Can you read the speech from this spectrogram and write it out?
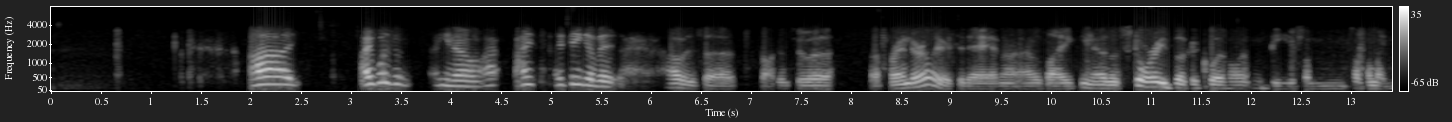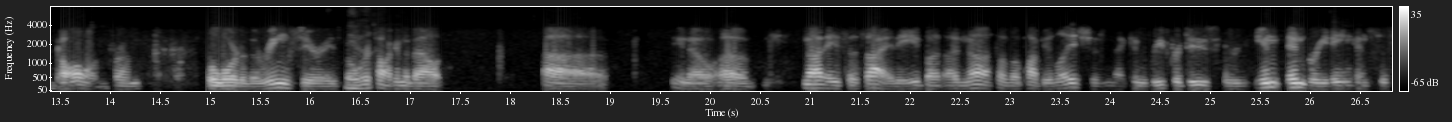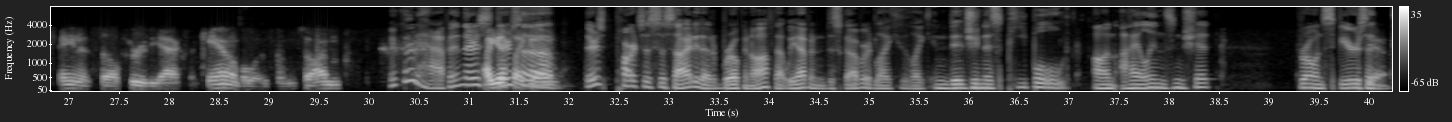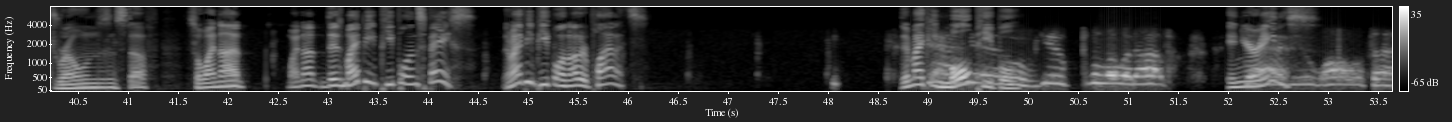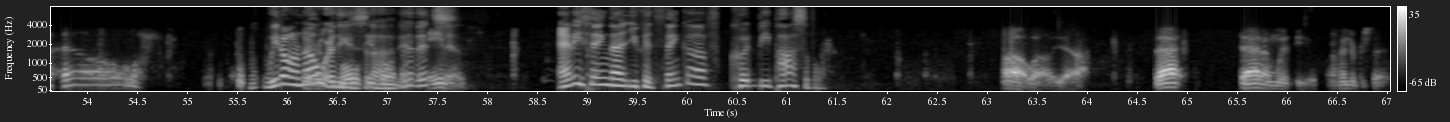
Uh, I wasn't, you know, I, I, I think of it. I was uh, talking to a, a friend earlier today, and I, I was like, you know, the storybook equivalent would be some something like Gollum from the Lord of the Rings series, but Yeah. we're talking about, uh, you know, uh, not a society, but enough of a population that can reproduce through in, inbreeding and sustain itself through the acts of cannibalism. So I'm It could happen. There's there's I uh, there's parts of society that have broken off that we haven't discovered, like like indigenous people on islands and shit, throwing spears Yeah. at drones and stuff. So why not? Why not? There might be people in space. There might be people on other planets. There might be mole Damn people You, you blew it up. in Damn Uranus. You all to hell. We don't know There's where these. people Uh, in yeah, anus. anything that you could think of could be possible. Oh well, yeah. That that I'm with you, 100. percent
